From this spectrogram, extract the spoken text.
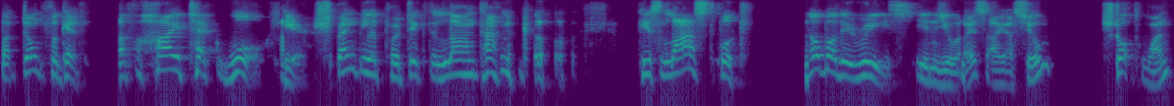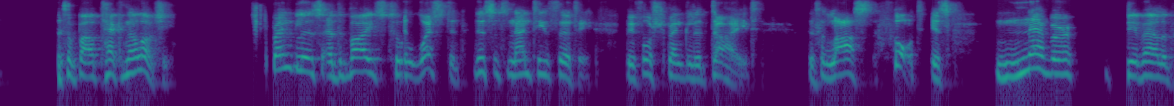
But don't forget, a high-tech war here. Spengler predicted a long time ago. His last book, nobody reads in the US, I assume, short one, it's about technology. Spengler's advice to Western, this is 1930, before Spengler died. His last thought is never develop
